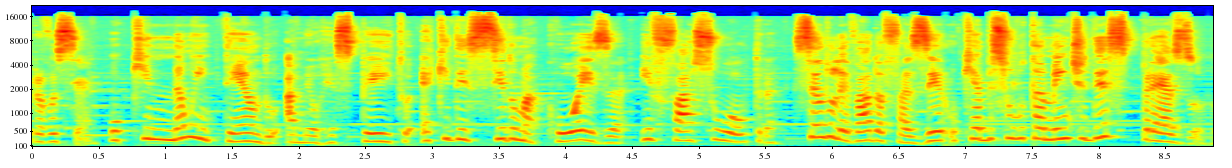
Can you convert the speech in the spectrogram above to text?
para você. O que não entendo a meu respeito é que decido uma coisa e faço outra, sendo levado a fazer o que absolutamente desprezo.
